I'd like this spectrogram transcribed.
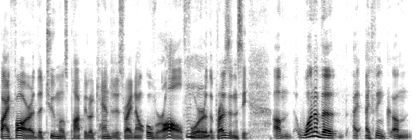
by far the two most popular candidates right now overall for mm-hmm. the presidency. Um, one of the, I, I think, um,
